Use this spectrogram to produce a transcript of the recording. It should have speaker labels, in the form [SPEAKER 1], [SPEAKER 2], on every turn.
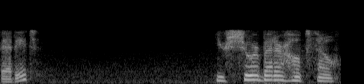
[SPEAKER 1] That it? You sure better hope so.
